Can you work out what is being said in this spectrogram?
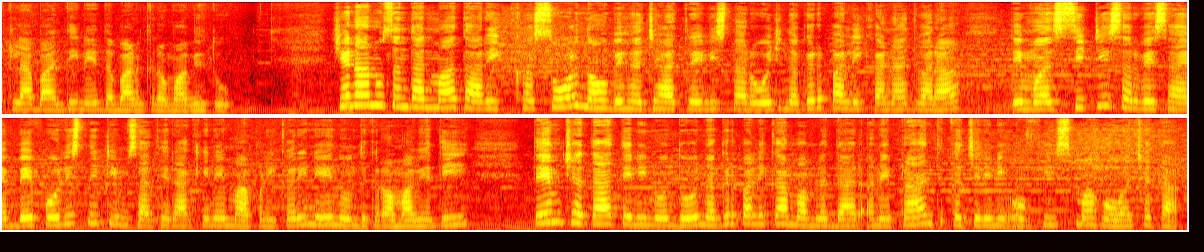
ઓટલા બાંધીને દબાણ કરવામાં આવ્યું હતું. જેના અનુસંધાનમાં તારીખ સોળ નવ બે હજાર ત્રેવીસના રોજ નગરપાલિકાના દ્વારા તેમજ સિટી સર્વે સાહેબે પોલીસની ટીમ સાથે રાખીને માપણી કરીને નોંધ કરવામાં આવી હતી. તેમ છતાં તેની નોંધો નગરપાલિકા મામલતદાર અને પ્રાંત કચેરીની ઓફિસમાં હોવા છતાં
